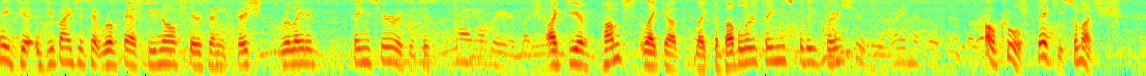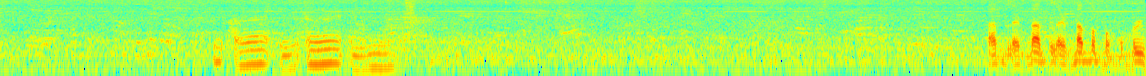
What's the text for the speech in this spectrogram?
Hey, do, do you mind just that real fast? Do you know if there's any fish related things here, or is it just Right over here, buddy. like do you have pumps like uh, like the bubbler things for the aquarium? Sure, right in this little. Oh, cool! Thank you so much. Bubbler, bubbler, bubble, bubble,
